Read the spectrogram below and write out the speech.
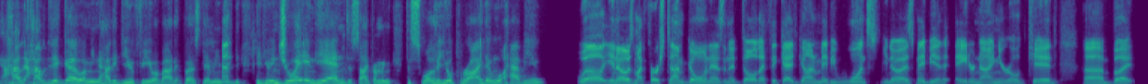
how how did it go? I mean, how did you feel about it personally? I mean, did, did you enjoy it in the end, aside from to swallow your pride and what have you? Well, you know, it was my first time going as an adult. I think I had gone maybe once, you know, as maybe an eight or nine year old kid. Uh, but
